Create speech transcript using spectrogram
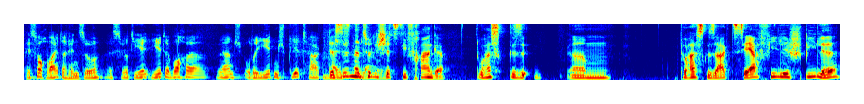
ist auch weiterhin so. Es wird je, jede Woche während, oder jeden Spieltag. Das ist natürlich aus. jetzt die Frage. Du hast, ähm, du hast gesagt, sehr viele Spiele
